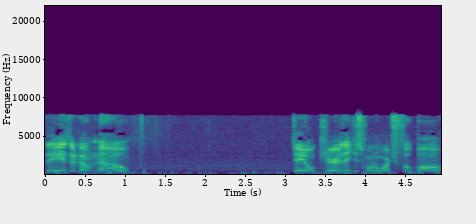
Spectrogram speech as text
They either don't know, they don't care, they just want to watch football,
